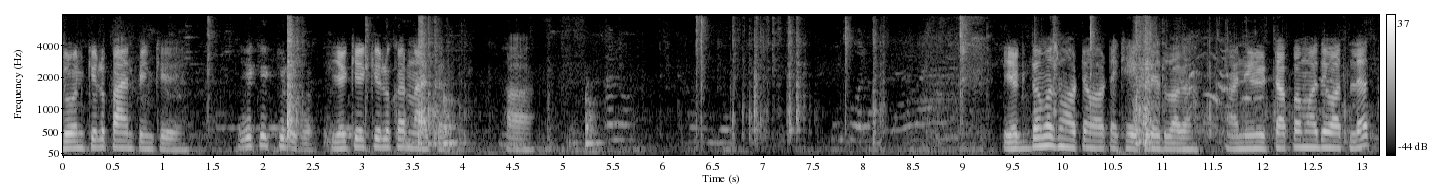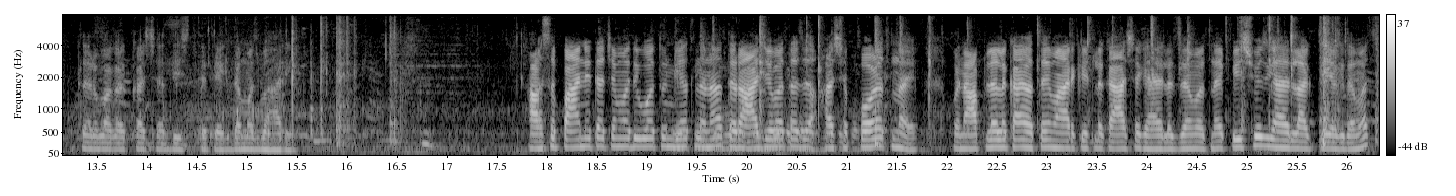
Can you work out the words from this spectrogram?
दोन किलो पायन पिंकी. एक एक किलो कर. एक एक किलो कर नाही तर हा. एकदमच मोठ्या मोठ्या खेकडे आहेत बघा. आणि टपामध्ये वाचल्यात तर बघा कशा दिसतात एकदमच भारी. असं पाणी त्याच्यामध्ये वतून घेतलं ना तर अजिबात असं पळत नाही. पण आपल्याला काय होतंय मार्केटला काय असं घ्यायला जमत नाही. पिशवीच घ्यायला लागते एकदमच.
